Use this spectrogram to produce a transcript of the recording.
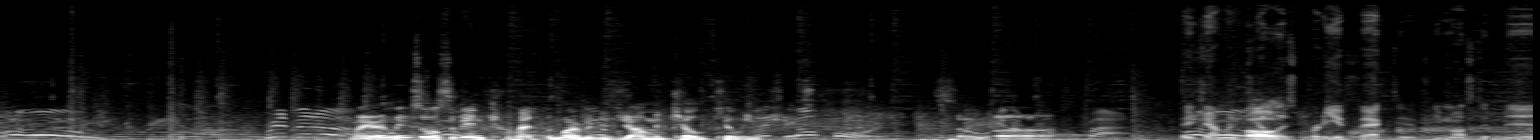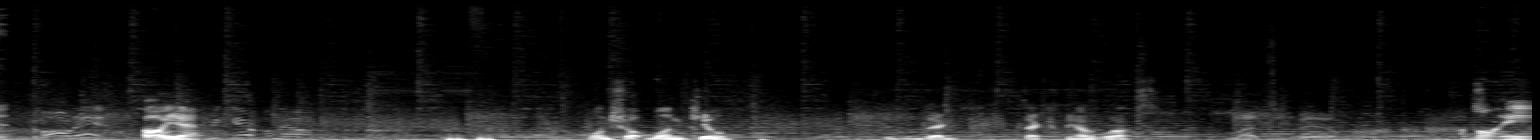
Whoa! Rip it up. My only source of income at the moment is Jarmen Kell killing Let's shit. The Jarmen Oh. kill is pretty effective, you must admit. Come on in. oh yeah, Be careful now. one shot, one kill. This is ac- actually how it works. Let's build. I'm not in.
